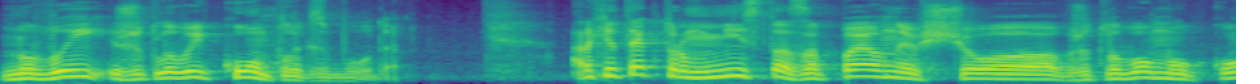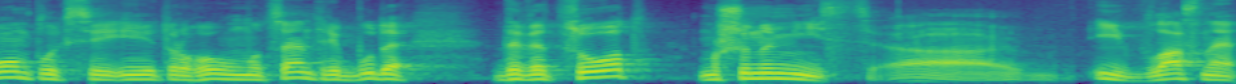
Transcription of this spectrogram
новий житловий комплекс буде. Архітектор міста запевнив, що в житловому комплексі і торговому центрі буде 900 машиномісць. І, власне,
